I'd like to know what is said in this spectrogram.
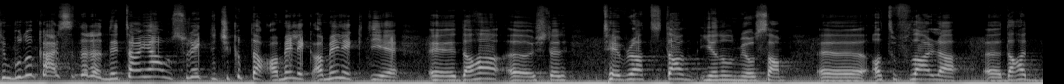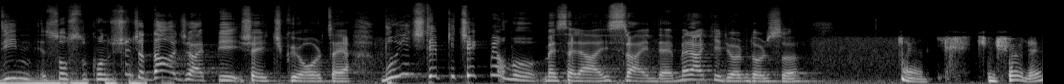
Şimdi bunun karşısında da Netanyahu sürekli çıkıp da Amelek Amelek diye daha işte Tevrat'tan yanılmıyorsam atıflarla daha din soslu konuşunca daha acayip bir şey çıkıyor ortaya. Bu hiç tepki çekmiyor mu mesela İsrail'de? Merak ediyorum doğrusu. Evet. Şimdi şöyle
